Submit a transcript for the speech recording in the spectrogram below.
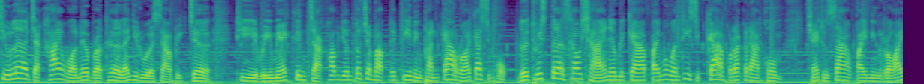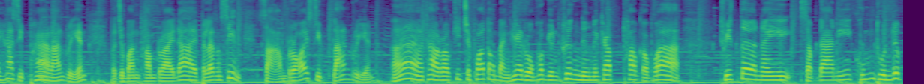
ทิลเลอร์จากค่าย Warner Brother และ Universal Pictures ที่รีเมคขึ้นจากภาพยนตร์ต้นฉบับในปี 1996 โดย Twisters เข้าฉายในอเมริกาไปเมื่อวันที่ 19 กรกฎาคม ใช้ทุนสร้างไป 155 ล้านเหรียญ ปัจจุบันทำรายได้ไปแล้วทั้งสิ้น 310 ล้านเหรียญอ่าถ้าเราคิดเฉพาะต้องแบ่งให้โรงภาพยนตร์ครึ่งหนึ่งนะครับ เท่ากับว่า Twitter ในสัปดาห์นี้คุ้มทุนเรียบ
